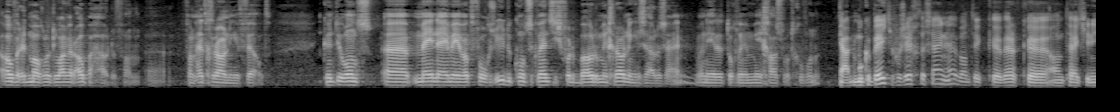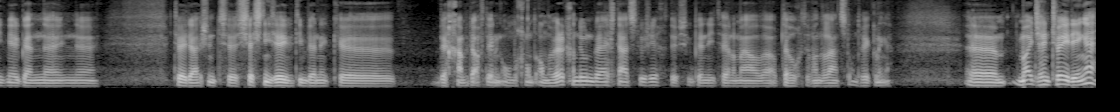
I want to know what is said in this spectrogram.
over het mogelijk langer openhouden van, van het Groningenveld. Kunt u ons uh, meenemen in wat volgens u de consequenties voor de bodem in Groningen zouden zijn, wanneer er toch weer meer gas wordt gevonden? Ja, dan moet ik een beetje voorzichtig zijn, hè, want ik uh, werk uh, al een tijdje niet meer. Ik ben in 2016, 17 ben ik weggegaan met de afdeling ondergrond ander werk gaan doen bij Staatstoezicht. Dus ik ben niet helemaal op de hoogte van de laatste ontwikkelingen. Uh, maar er zijn twee dingen.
